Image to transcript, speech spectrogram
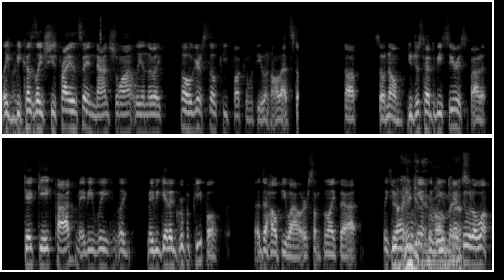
Like Right. because like she's probably saying nonchalantly, and they're like, "Oh, we're gonna still keep fucking with you and all that stuff." So no, you just have to be serious about it. Get Geek Pod. Maybe we like maybe get a group of people uh, to help you out or something like that. Like you, Jack, you can't you can't do it alone.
